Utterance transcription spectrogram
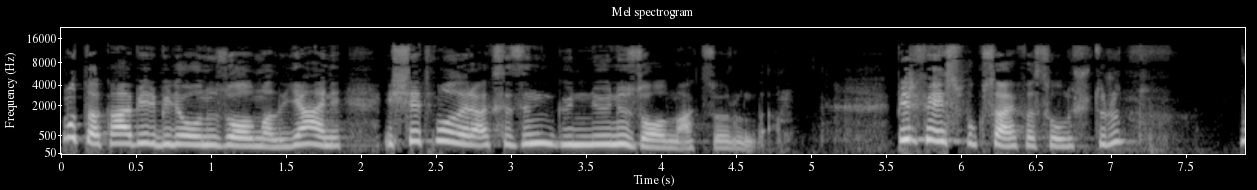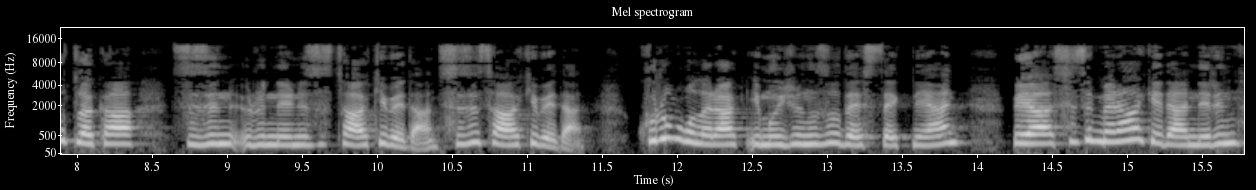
Mutlaka bir blogunuz olmalı. Yani işletme olarak sizin günlüğünüz olmak zorunda. Bir Facebook sayfası oluşturun. Mutlaka sizin ürünlerinizi takip eden, sizi takip eden, kurum olarak imajınızı destekleyen veya sizi merak edenlerin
